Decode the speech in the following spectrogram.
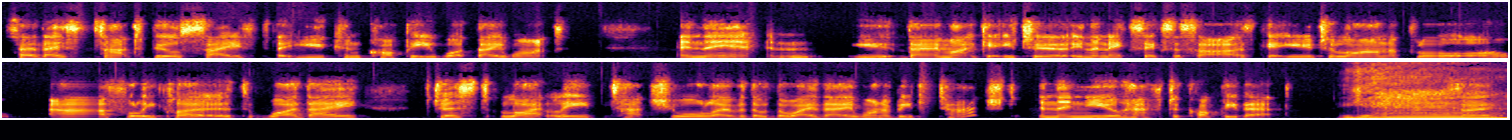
So they start to feel safe that you can copy what they want. And then you, they might get you to, in the next exercise, get you to lie on the floor uh, fully clothed while they just lightly touch you all over the, the way they want to be touched. And then you have to copy that. Yeah. So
